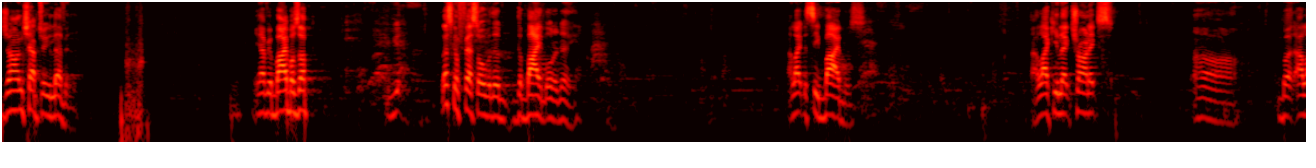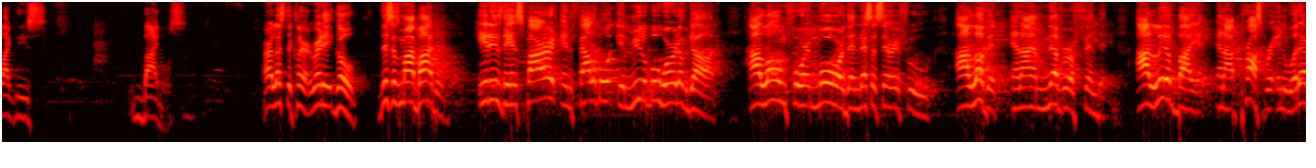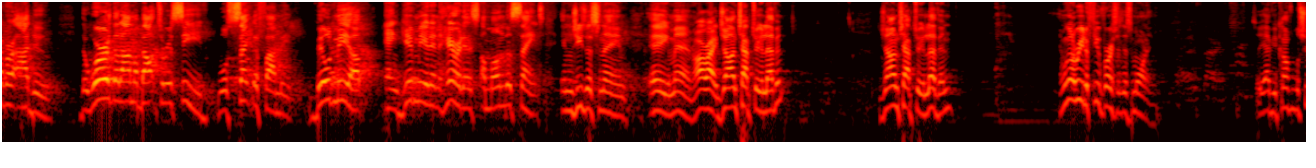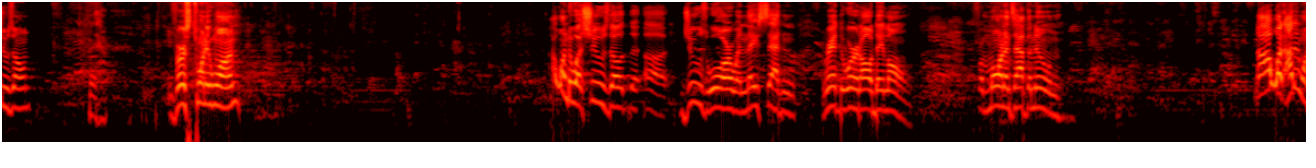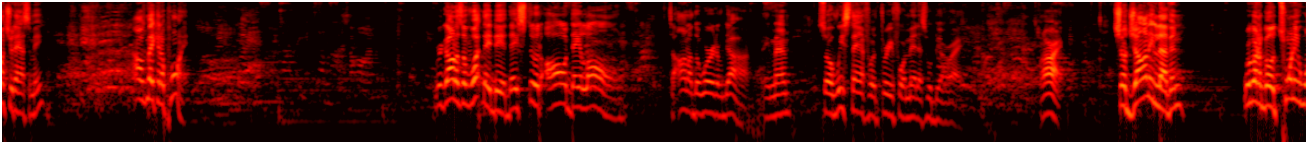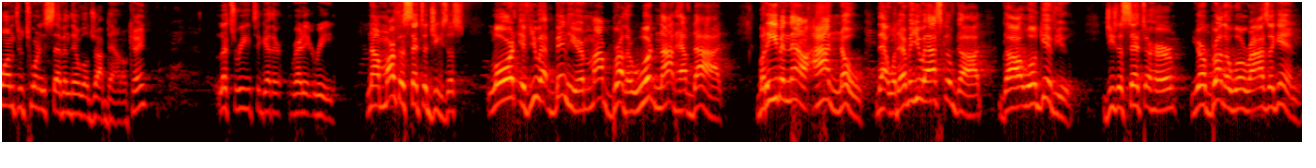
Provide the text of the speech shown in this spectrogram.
John chapter 11. You have your Bibles up? Let's confess over the, the Bible today. I like to see Bibles. I like electronics, uh, but I like these Bibles. All right, let's declare it. Ready? Go. This is my Bible. It is the inspired, infallible, immutable Word of God. I long for it more than necessary food. I love it and I am never offended. I live by it and I prosper in whatever I do. The word that I'm about to receive will sanctify me, build me up, and give me an inheritance among the saints. In Jesus' name, amen. All right, John chapter 11. John chapter 11. And we're going to read a few verses this morning. So you have your comfortable shoes on? Verse 21. I wonder what shoes though the uh, Jews wore when they sat and read the word all day long, from morning to afternoon. No, I, I didn't want you to answer me. I was making a point. Regardless of what they did, they stood all day long to honor the word of God. Amen. So if we stand for three or four minutes, we'll be all right. All right. So, John 11, we're going to go 21 through 27, then we'll drop down, okay? Let's read together. Ready? Read. Now, Martha said to Jesus, Lord, if you had been here, my brother would not have died. But even now, I know that whatever you ask of God, God will give you. Jesus said to her, Your brother will rise again.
